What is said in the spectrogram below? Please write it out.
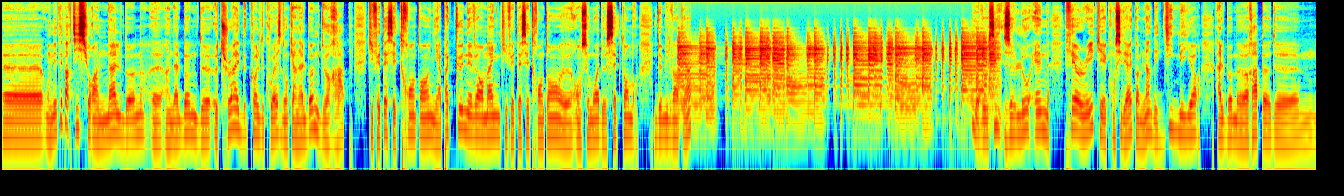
euh, on était parti sur un album, euh, un album de A Tribe Called Quest, donc un album de rap qui fêtait ses 30 ans. Il n'y a pas que Nevermind qui fêtait ses 30 ans euh, en ce mois de septembre 2021. Il y avait aussi The Low End Theory qui est considéré comme l'un des 10 meilleurs albums rap de,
